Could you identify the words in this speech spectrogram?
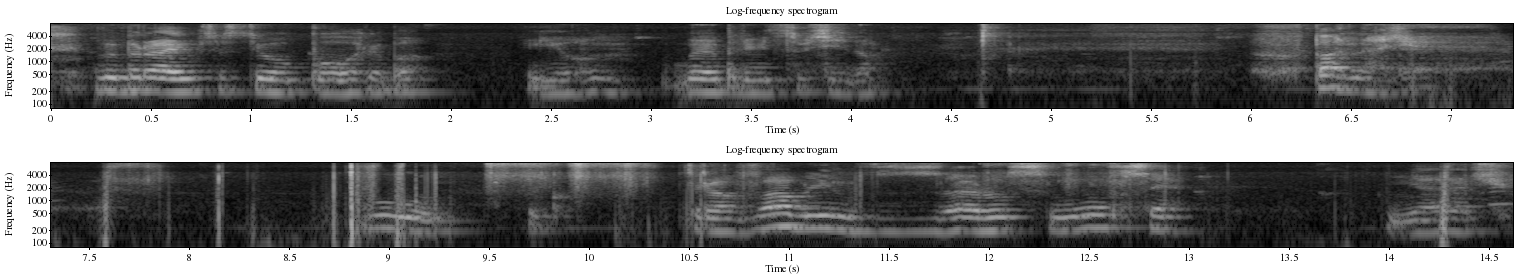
вибираємося з цього погреба. Його привіт сусідам. Погнали. Вон, так. Трава, блін, заросло все. М'ячик.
